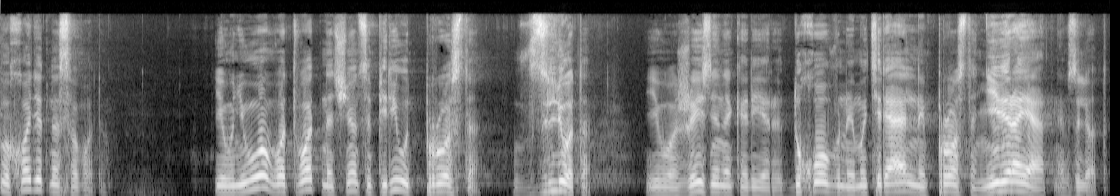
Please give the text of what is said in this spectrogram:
выходит на свободу. И у него вот-вот начнется период просто взлета его жизненной карьеры, духовный, материальный, просто невероятный взлет.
